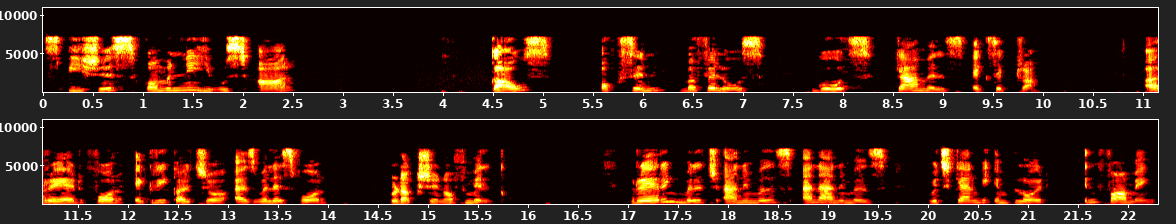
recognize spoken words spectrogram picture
Species commonly used are cows, oxen, buffaloes, goats, camels, etc. are reared for agriculture as well as for production of milk. Rearing milch animals and animals which can be employed in farming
